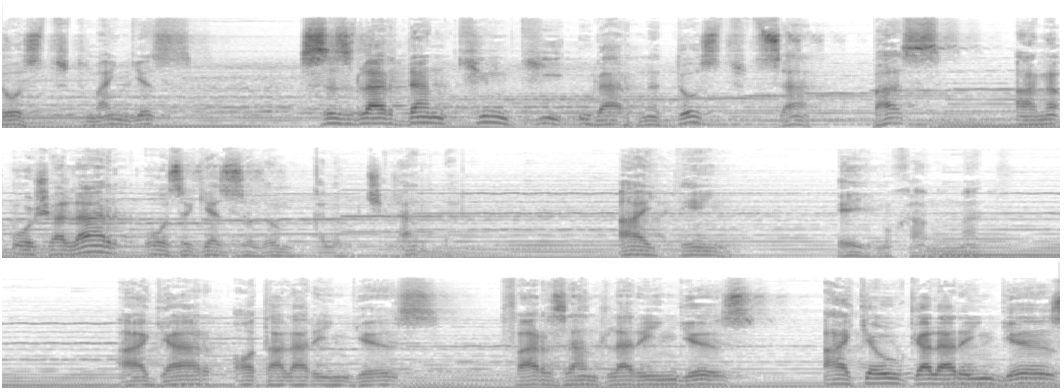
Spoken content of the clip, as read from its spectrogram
do'st tutmangiz. Sizlardan kimki ularni do'st tutsa bas ana o'shalar o'ziga zulm qiluvchilardir. Ayting ey muhammad agar otalaringiz farzandlaringiz aka ukalaringiz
